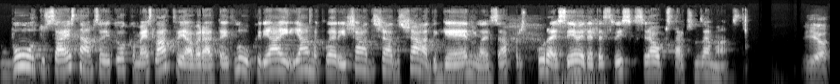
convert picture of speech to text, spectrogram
būtu saistāms arī to, ka mēs Latvijā varētu teikt, lūk, ir jā, jāmeklē arī šādi, šādi, šādi gēni, lai saprastu, kurai sievietei tas risks ir augstāks un zemāks. Jā,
